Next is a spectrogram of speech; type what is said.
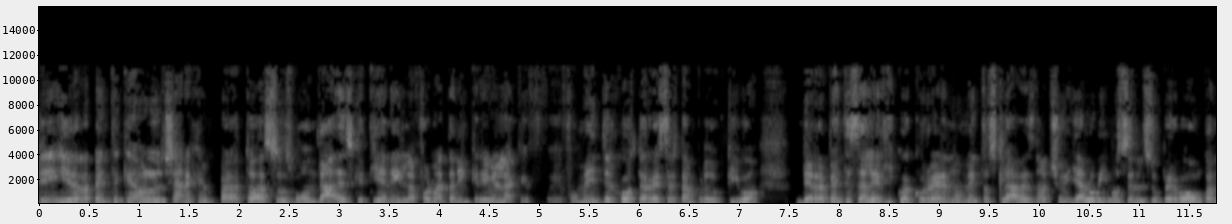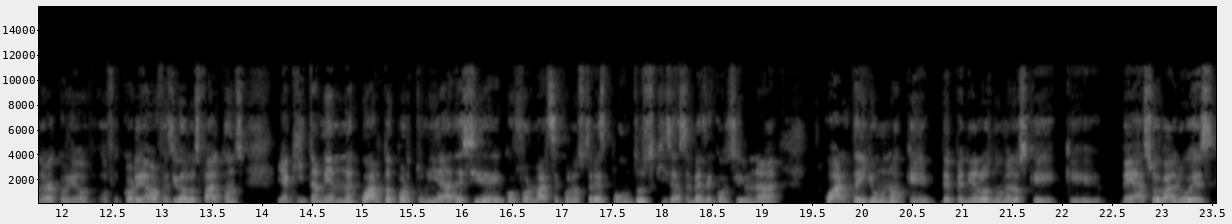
Sí, y de repente el Shanahan para todas sus bondades que tiene y la forma tan increíble en la que eh, fomenta el juego terrestre tan productivo, de repente es alérgico a correr en momentos claves, ¿no, Chuy? Ya lo vimos en el Super Bowl cuando era coordinador ofensivo de los Falcons y aquí también una cuarta oportunidad decide conformarse con los tres puntos, quizás en vez de conseguir una cuarta y uno, que dependiendo de los números que, veas o evalúes,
